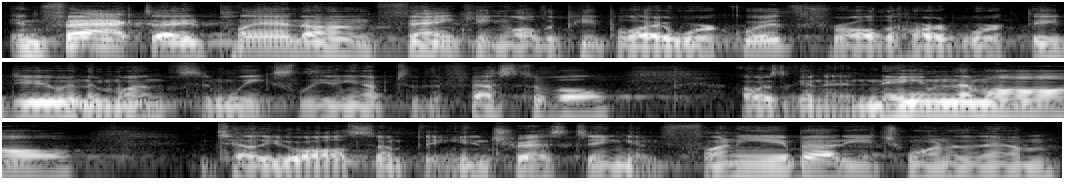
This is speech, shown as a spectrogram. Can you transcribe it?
In fact, I had planned on thanking all the people I work with for all the hard work they do in the months and weeks leading up to the festival. I was going to name them all and tell you all something interesting and funny about each one of them.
